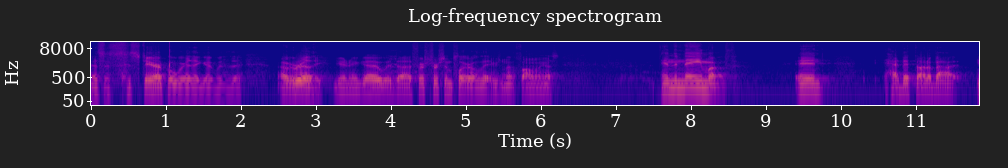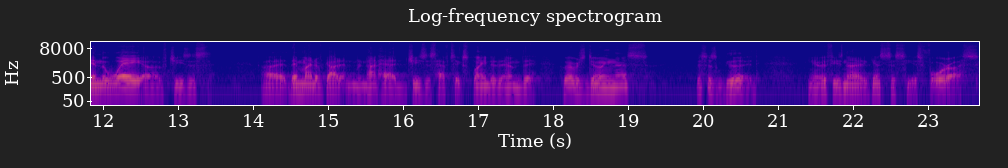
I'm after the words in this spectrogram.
That's hysterical where they go with the, oh, really? You're going to go with uh, first person plural there. You're not following us. In the name of. And had they thought about in the way of Jesus, uh, they might have got it and not had Jesus have to explain to them that whoever's doing this, this is good. You know, if he's not against us, he is for us.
